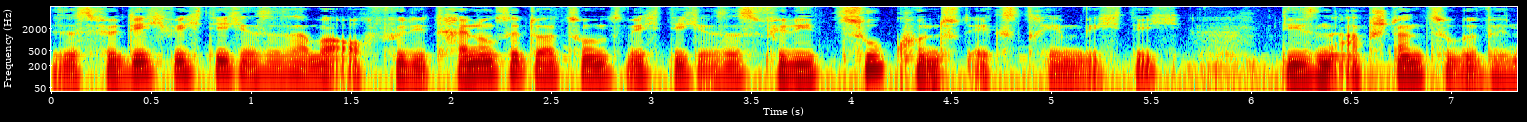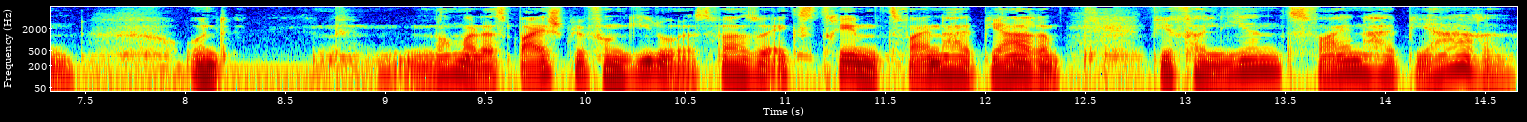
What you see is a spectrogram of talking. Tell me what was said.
es ist für dich wichtig, es ist aber auch für die Trennungssituation wichtig, es ist für die Zukunft extrem wichtig, diesen Abstand zu gewinnen. Und nochmal das Beispiel von Guido, das war so extrem, zweieinhalb Jahre. Wir verlieren zweieinhalb Jahre.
